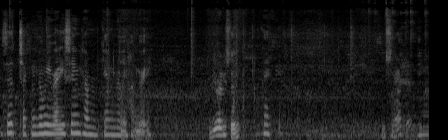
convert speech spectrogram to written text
Is the chicken gonna be ready soon? 'Cause I'm getting really hungry. be ready soon. Okay. Snack it. When I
